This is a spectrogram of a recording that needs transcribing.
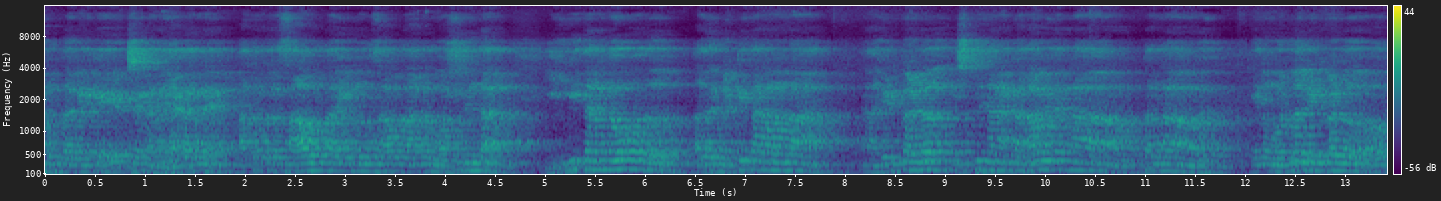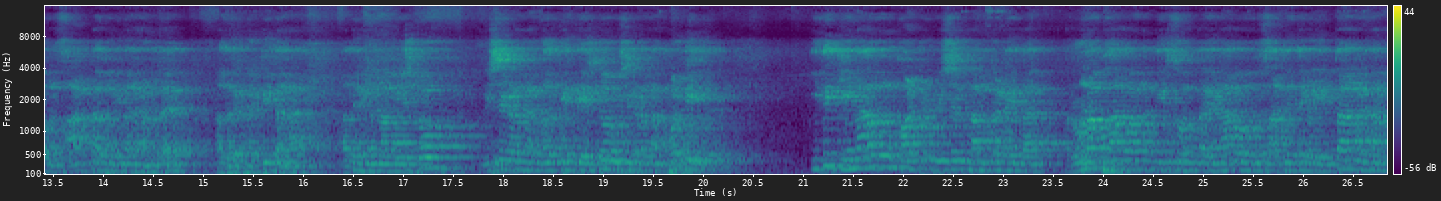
ಹುಟ್ಟಾಗಲಿಕ್ಕೆ ಯಕ್ಷಗಾನ. ಯಾಕಂದ್ರೆ ಹತ್ತತ್ರ ಸಾವಿರದ ಐನೂರು ಸಾವಿರದ ಆರುನೂರು ವರ್ಷದಿಂದ ಇಲ್ಲಿ ತನಕವೂ ಅದು ಅದರ ಗಟ್ಟಿತನವನ್ನ ಆ, ಹಿಡ್ಕೊಂಡು ಇಷ್ಟು ಜನ ಕಲಾವಿದರನ್ನ ತನ್ನ ಏನು ಒಡ್ಲಲ್ಲಿ ಇಟ್ಕೊಂಡು ಅವ್ರನ್ನ ಸಾಕ್ತಾ ಬಂದಿದ್ದಾನೆ ಮಾಡಿದ್ರೆ ಅದರ ಗಟ್ಟಿತನ. ಅದರಿಂದ ನಾವು ಎಷ್ಟೋ ವಿಷಯಗಳನ್ನ ಕಲ್ತಿದ್ದೆ, ಎಷ್ಟೋ ವಿಷಯಗಳನ್ನ ಕೊಟ್ಟಿದ್ದೆ ಇದಕ್ಕೆ ಏನಾದ್ರು ಒಂದು ಕಾಂಟ್ರಿಬ್ಯೂಷನ್ ನಮ್ಮ ಕಡೆಯಿಂದ ಋಣಭಾರವನ್ನು ತೀರಿಸುವಂತ ಏನಾದ್ರು ಒಂದು ಸಾಧ್ಯತೆಗಳು ಇತ್ತ ನನ್ನ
